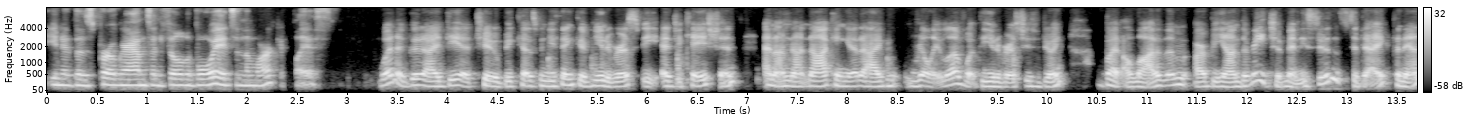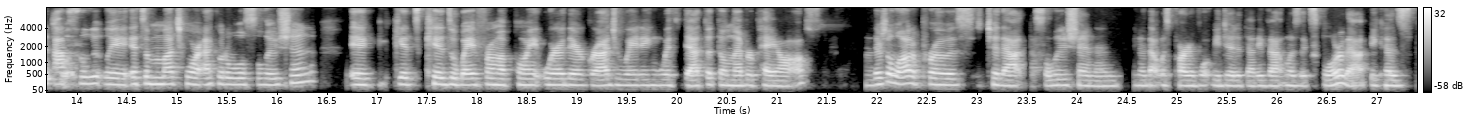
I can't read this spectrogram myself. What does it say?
you know, those programs and fill the voids in the marketplace what a good idea too because when you think of university education and i'm not knocking it i really love what the universities are doing but a lot of them are beyond the reach of many students today financially. Absolutely. It's a much more equitable solution. It gets kids away from a point where they're graduating with debt that they'll never pay off. There's a lot of pros to that solution and you know that was part of what we did at that event was explore that because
